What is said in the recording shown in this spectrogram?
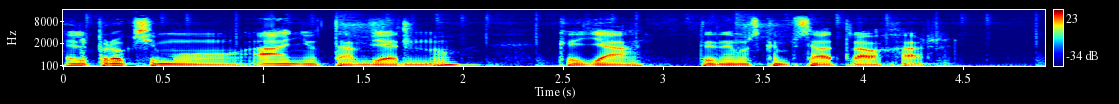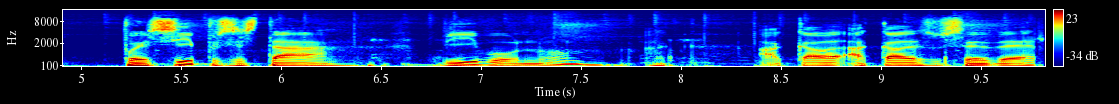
el próximo año también, ¿no? Que ya tenemos que empezar a trabajar. Pues sí, pues está vivo, ¿no? Acaba, de suceder.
